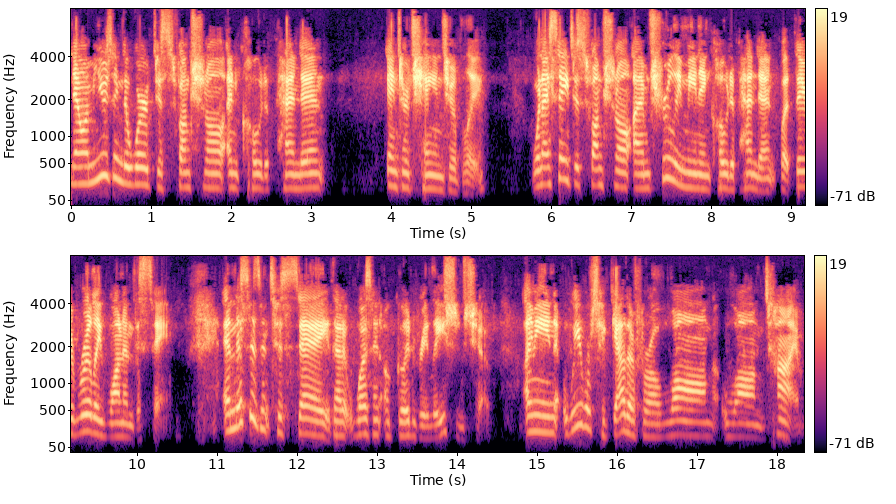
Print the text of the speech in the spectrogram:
Now, I'm using the word dysfunctional and codependent interchangeably. When I say dysfunctional, I'm truly meaning codependent, but they're really one and the same. And this isn't to say that it wasn't a good relationship. I mean, we were together for a long, long time.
